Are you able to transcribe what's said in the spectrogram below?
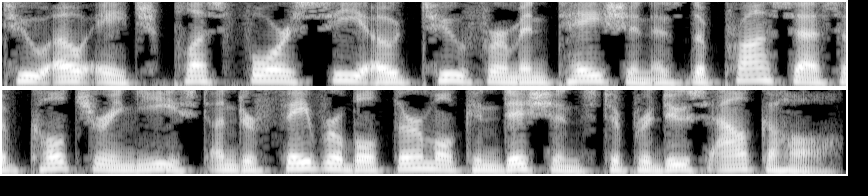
CH3CH2OH plus 4 CO2 Fermentation is the process of culturing yeast under favorable thermal conditions to produce alcohol.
